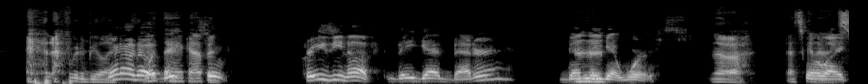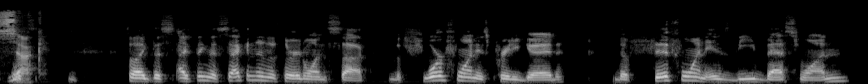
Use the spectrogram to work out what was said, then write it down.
and I'm going to be like, no, no, no. what the they- heck happened? So, crazy enough, they get better, then they Mhm. get worse. Ugh, that's So, going like, to suck. So like this, I think the second and the third one suck. The fourth one is pretty good. The fifth one is the best one.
